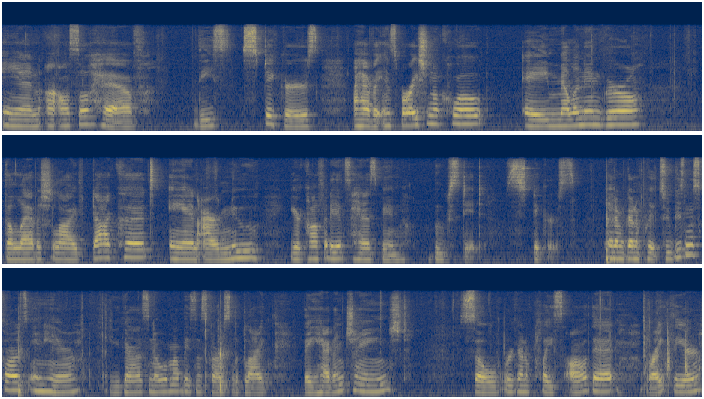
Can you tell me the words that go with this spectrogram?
And I also have these stickers. I have an inspirational quote, a melanin girl, the lavish life die cut, and our new your confidence has been boosted stickers. And I'm going to put two business cards in here. You guys know what my business cards look like. They haven't changed. So we're going to place all that right there.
